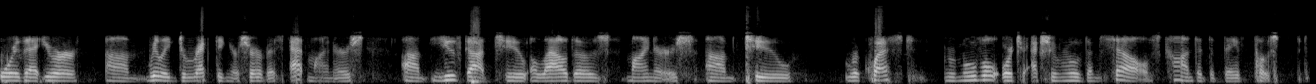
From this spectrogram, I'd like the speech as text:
or that you're um, really directing your service at minors, um, you've got to allow those minors um, to request removal or to actually remove themselves content that they've posted.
